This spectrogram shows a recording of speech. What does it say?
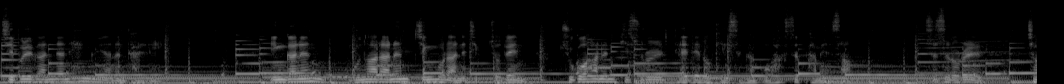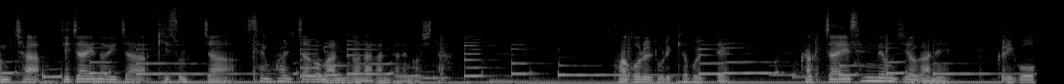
집을 갖는 행위와는 달리 인간은 문화라는 직물 안에 직조된 주거하는 기술을 대대로 계승하고 학습하면서 스스로를 점차 디자이너이자 기술자, 생활자로 만들어 나간다는 것이다. 과거를 돌이켜 볼 때 각자의 생명 지역 안에 그리고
